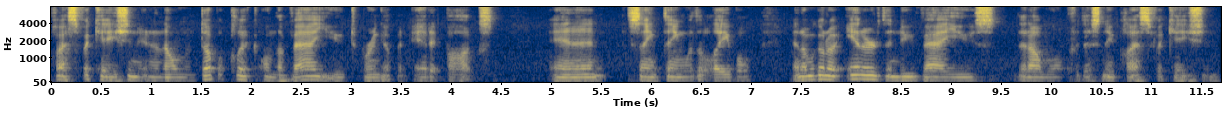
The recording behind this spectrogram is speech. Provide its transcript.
classification, and I'm going to double click on the value to bring up an edit box, and same thing with a label. And I'm going to enter the new values that I want for this new classification.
